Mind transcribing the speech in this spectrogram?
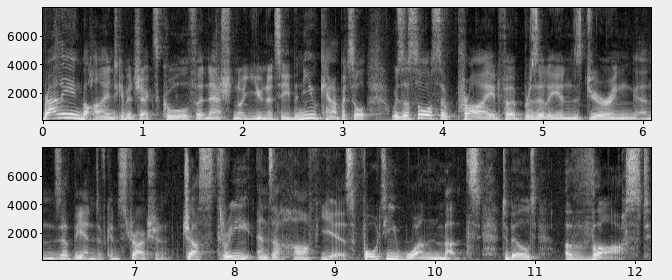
Rallying behind Kubitschek's call for national unity, the new capital was a source of pride for Brazilians during and at the end of construction. Just three and a half years, 41 months, to build a vast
